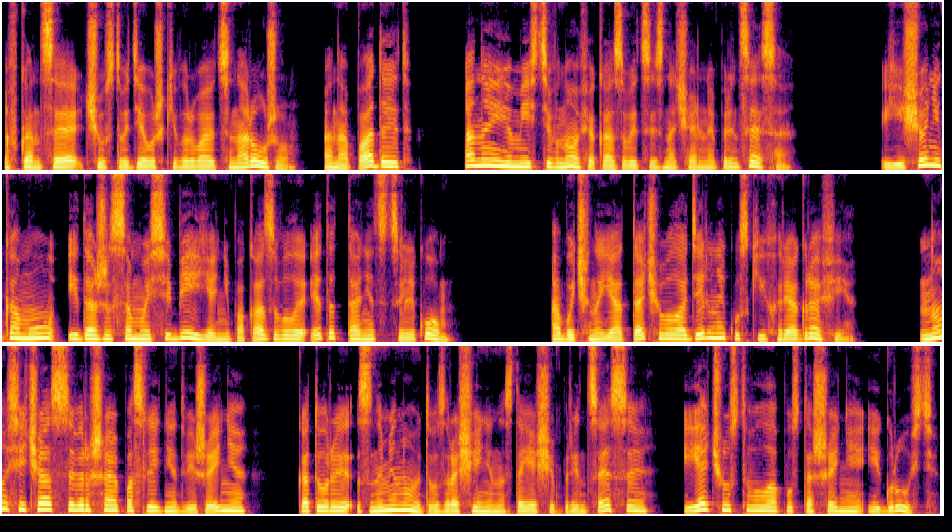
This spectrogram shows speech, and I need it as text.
В конце чувства девушки вырываются наружу, она падает, а на ее месте вновь оказывается изначальная принцесса. Еще никому и даже самой себе я не показывала этот танец целиком. Обычно я оттачивала отдельные куски хореографии, но сейчас, совершая последнее движение, которые знаменуют возвращение настоящей принцессы, и я чувствовала опустошение и грусть.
